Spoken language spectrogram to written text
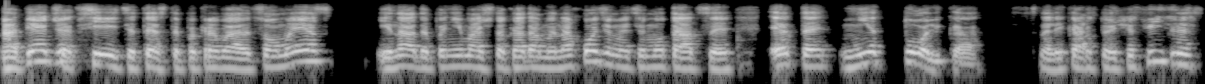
Опять же, все эти тесты покрывают ОМС, и надо понимать, что когда мы находим эти мутации, это не только на лекарственную чувствительность,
